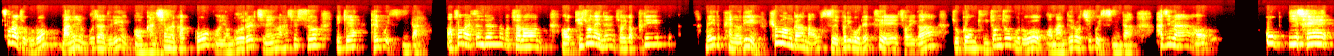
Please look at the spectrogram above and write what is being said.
추가적으로 많은 연구자들이 어, 관심을 갖고 어, 연구를 진행을 하실 수 있게 되고 있습니다. 앞서 말씀드린 것처럼 어, 기존에는 저희가 프리 메이드 패널이 휴먼과 마우스 그리고 레트에 저희가 조금 중점적으로 어, 만들어지고 있습니다. 하지만 어, 꼭이세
